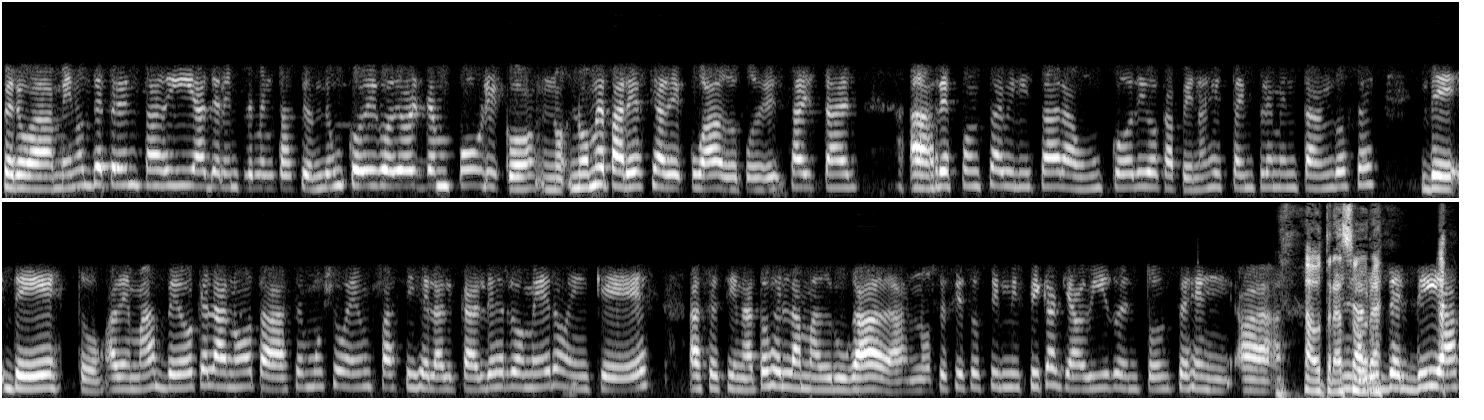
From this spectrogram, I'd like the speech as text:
pero a menos de 30 días de la implementación de un Código de Orden Público, no, no me parece adecuado poder saltar a responsabilizar a un código que apenas está implementándose de, de esto. Además, veo que la nota hace mucho énfasis el alcalde Romero en que es asesinatos en la madrugada. No sé si eso significa que ha habido entonces en, a, A otras en la luz horas. del día,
